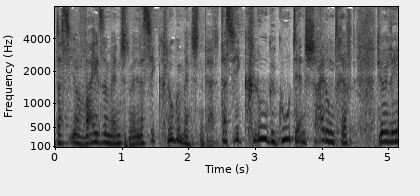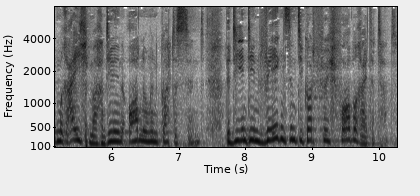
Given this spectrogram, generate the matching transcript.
dass ihr weise Menschen werdet, dass ihr kluge Menschen werdet, dass ihr kluge, gute Entscheidungen trefft, die euer Leben reich machen, die in den Ordnungen Gottes sind, die in den Wegen sind, die Gott für euch vorbereitet hat.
